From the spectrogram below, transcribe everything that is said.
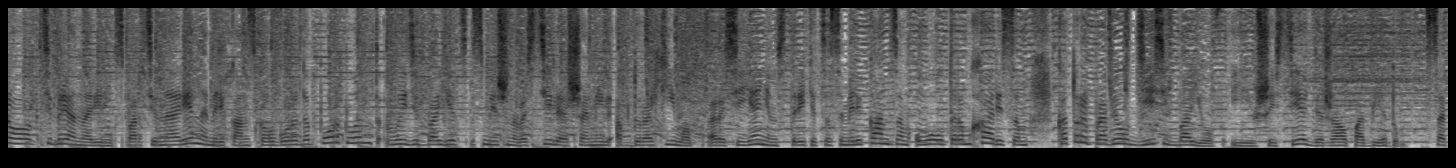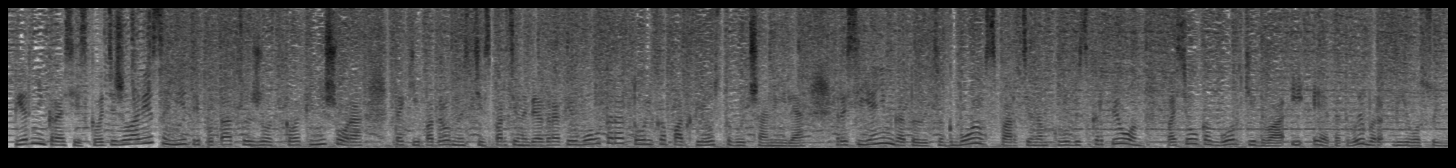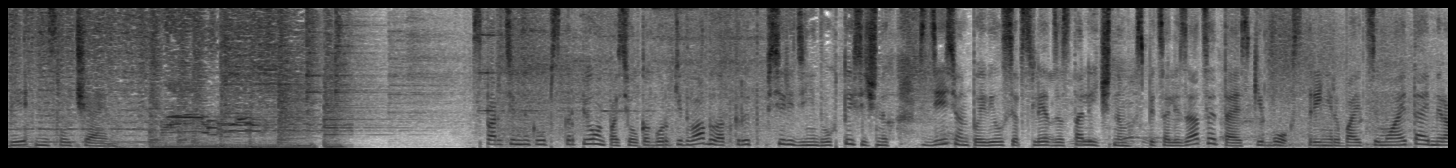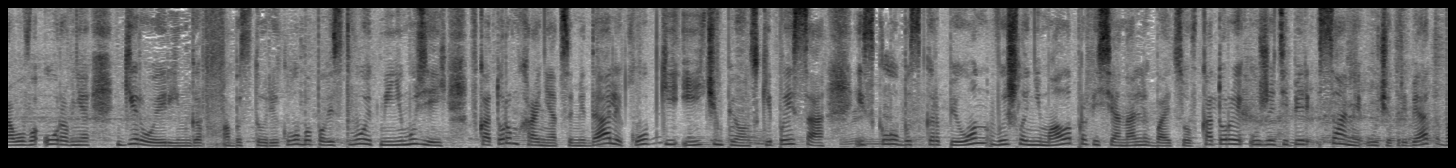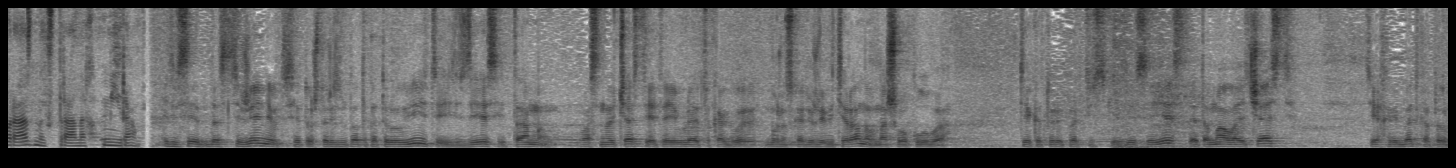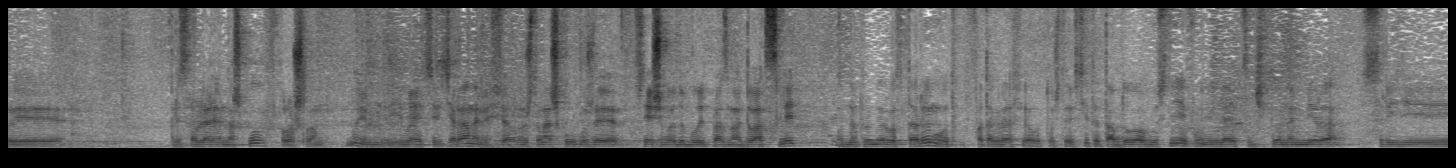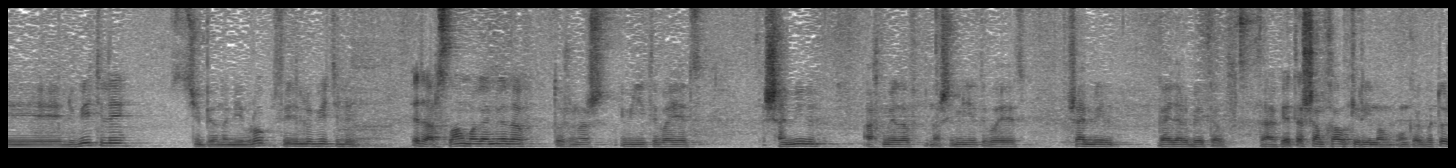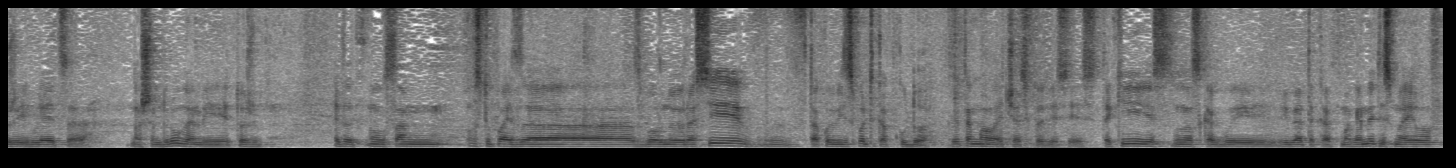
1 октября на ринг спортивной арены американского города Портленд выйдет боец смешанного стиля Шамиль Абдурахимов. Россиянин встретится с американцем Уолтером Харрисом, который провел 10 боев и в шести одержал победу. Соперник российского тяжеловеса имеет репутацию жесткого финишера. Такие подробности спортивной биографии Уолтера только подхлестывают Шамиля. Россиянин готовится к бою в спортивном клубе «Скорпион» поселка Горки-2. И этот выбор в его судьбе не случайен. 哇！Спортивный клуб «Скорпион» поселка Горки-2 был открыт в середине 2000-х. Здесь он появился вслед за столичным. Специализация – тайский бокс. Тренеры-бойцы муайтай мирового уровня, герои рингов. Об истории клуба повествует мини-музей, в котором хранятся медали, кубки и чемпионские пояса. Из клуба «Скорпион» вышло немало профессиональных бойцов, которые уже теперь сами учат ребят в разных странах мира. Эти все достижения, все то, что результаты, которые вы видите здесь, и там, в основной части это являются, как бы, можно сказать, уже ветеранов нашего клуба. Те, которые практически здесь и есть. Это малая часть тех ребят, которые представляли наш клуб в прошлом, ну, и являются ветеранами, все, потому что наш клуб уже в следующем году будет праздновать 20 лет. Вот, например, вот вторым, вот фотография, вот то, что висит, это Абдулла Гуснеев, он является чемпионом мира среди любителей, чемпионом Европы среди любителей. Это Арслан Магомедов, тоже наш именитый боец. Шамиль Ахмедов, наш именитый боец. Шамиль Гайдарбеков. Так, это Шамхал Керимов, он как бы тоже является нашим другом и тоже этот ну, сам выступает за сборную России в, в таком виде спорта, как кудо. Это малая часть, кто здесь есть. Такие есть у нас как бы ребята, как Магомед Исмаилов,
